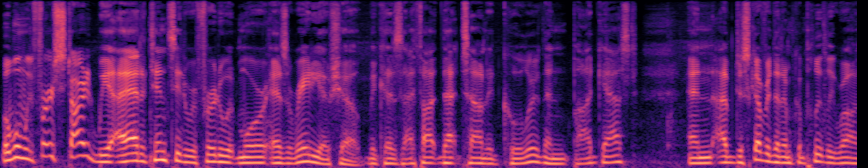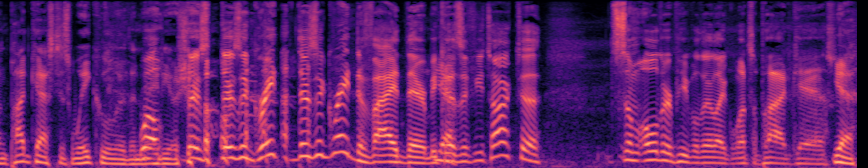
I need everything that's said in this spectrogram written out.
But when we first started, we I had a tendency to refer to it more as a radio show because I thought that sounded cooler than podcast. And I've discovered that I'm completely wrong. Podcast is way cooler than well, radio show. there's there's a great there's a great divide there because Yeah. if you talk to some older people, they're like, "What's a podcast?" Yeah.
